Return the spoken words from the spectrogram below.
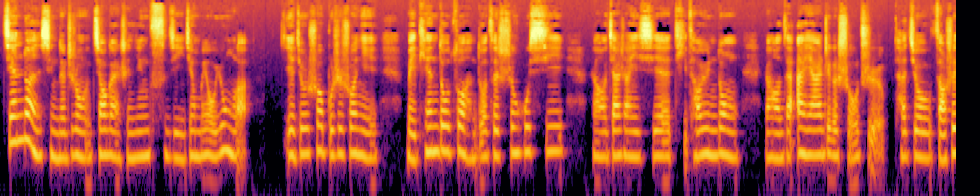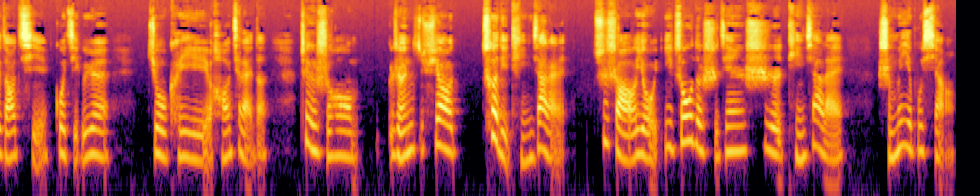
间断性的这种交感神经刺激已经没有用了。也就是说，不是说你每天都做很多次深呼吸，然后加上一些体操运动，然后再按压这个手指，它就早睡早起，过几个月。就可以好起来的。这个时候，人需要彻底停下来，至少有一周的时间是停下来，什么也不想，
